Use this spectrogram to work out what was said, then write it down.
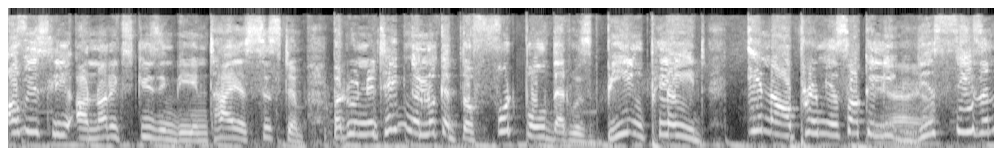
obviously are not excusing the entire system, but when you're taking a look at the football that was being played in our Premier Soccer League this season,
